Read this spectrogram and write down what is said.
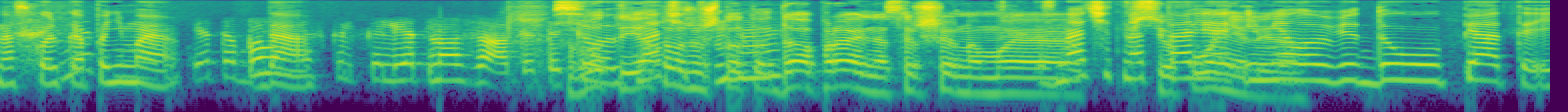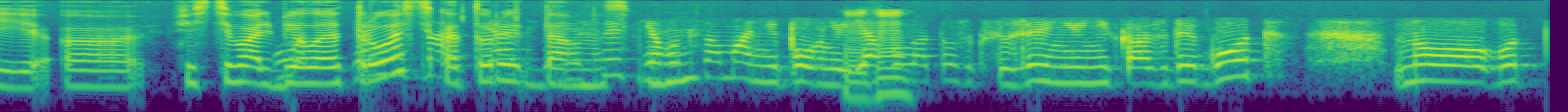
насколько я Нет, понимаю. нет, это было да. несколько лет назад. Это Всё, вот я значит, тоже что-то... мгм. Да, правильно, совершенно мы Значит, всё Наталья поняли. имела в виду пятый э, фестиваль Вот, «Белая я трость», знаю, который, пять да, или у нас. шесть, Я Мгм. вот сама не помню. Я Мгм. была тоже, к сожалению, не каждый год. Но вот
